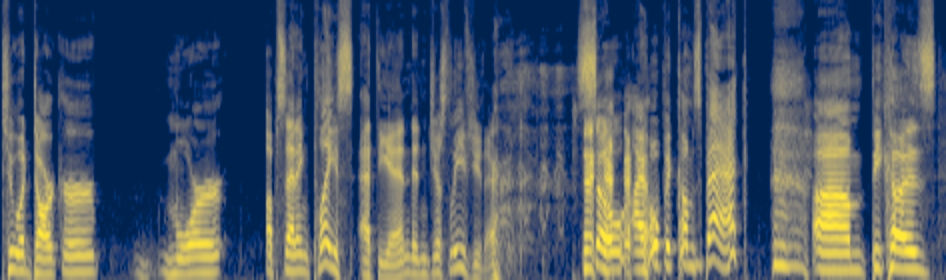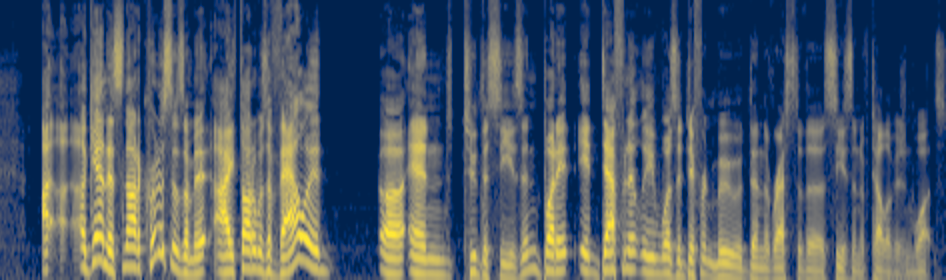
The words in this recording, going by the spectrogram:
to a darker more upsetting place at the end and just leaves you there. so I hope it comes back um because I, again it's not a criticism it, I thought it was a valid uh, end to the season but it it definitely was a different mood than the rest of the season of television was.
